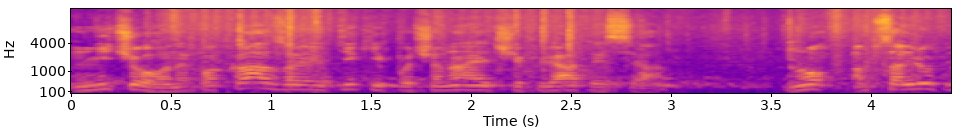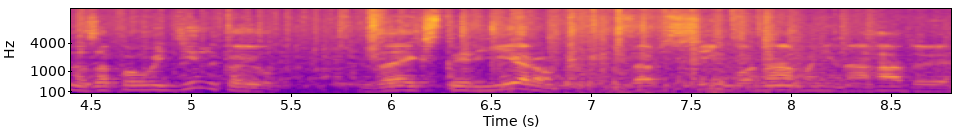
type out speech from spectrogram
нічого не показує, тільки починає чіплятися. Ну, абсолютно за поведінкою, за екстер'єром, за всім вона мені нагадує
